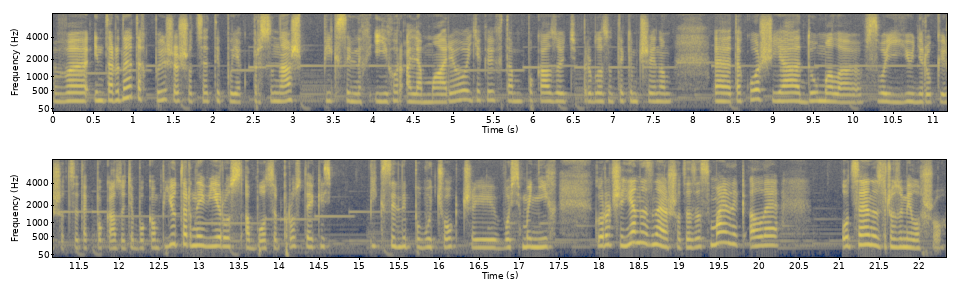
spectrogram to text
В інтернетах пише, що це, типу, як персонаж піксельних ігор аля Маріо, яких там показують приблизно таким чином. Е, також я думала в свої юні роки, що це так показують або комп'ютерний вірус, або це просто якийсь піксельний павучок чи восьминіг. Коротше, я не знаю, що це за смайлик, але оце не зрозуміло що.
